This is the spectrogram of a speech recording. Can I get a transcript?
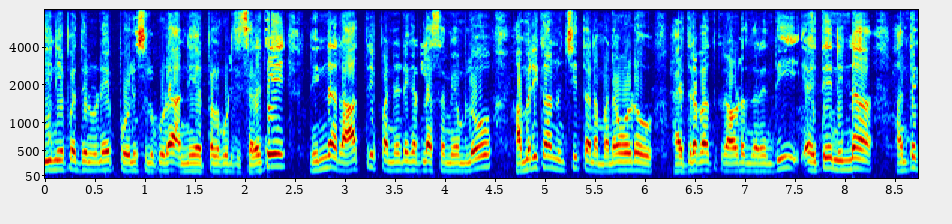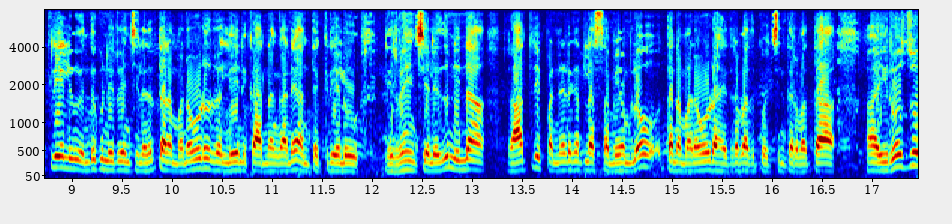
ఈ నేపథ్యంలోనే పోలీసులు కూడా అన్ని ఏర్పాట్లు కూడా చేశారు. అయితే నిన్న రాత్రి పన్నెండు గంటల సమయంలో అమెరికా నుంచి తన మనవడు హైదరాబాద్కు రావడం జరిగింది. అయితే నిన్న అంత్యక్రియలు ఎందుకు నిర్వహించలేదు? తన మనవడు లేని కారణంగానే అంత్యక్రియలు నిర్వహించలేదు. నిన్న రాత్రి పన్నెండు గంటల సమయంలో తన మనవడు హైదరాబాద్కు వచ్చిన తర్వాత ఈరోజు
